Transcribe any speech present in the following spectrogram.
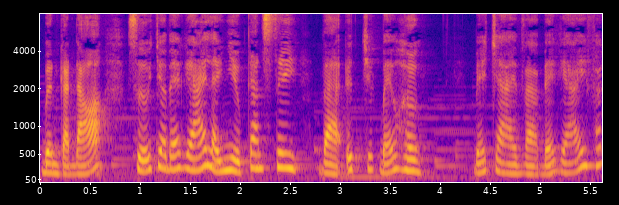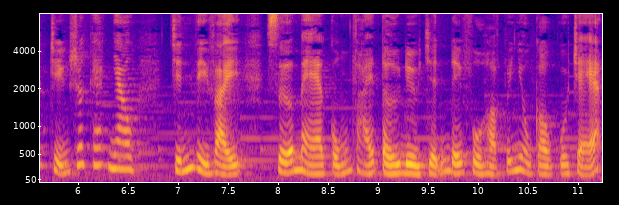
Bên cạnh đó, sữa cho bé gái lại nhiều canxi và ít chất béo hơn. Bé trai và bé gái phát triển rất khác nhau, chính vì vậy, sữa mẹ cũng phải tự điều chỉnh để phù hợp với nhu cầu của trẻ.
